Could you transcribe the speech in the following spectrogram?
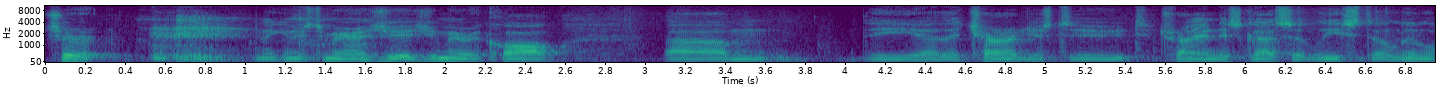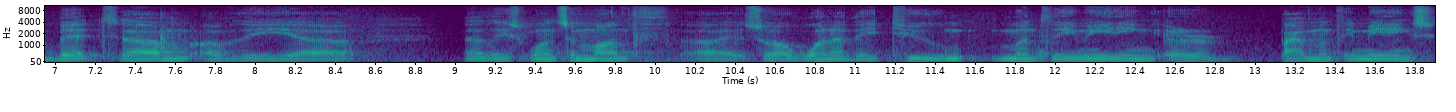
Sure. Thank you, Mr. Mayor. As you, as you may recall, um, the, uh, the charge is to, to try and discuss at least a little bit um, of the, uh, at least once a month. Uh, So one of the two monthly meeting, or bi-monthly meetings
